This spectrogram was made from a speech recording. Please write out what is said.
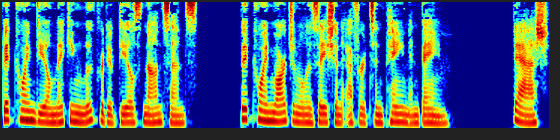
bitcoin deal making lucrative deals nonsense bitcoin marginalization efforts in pain and bane. Dash.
